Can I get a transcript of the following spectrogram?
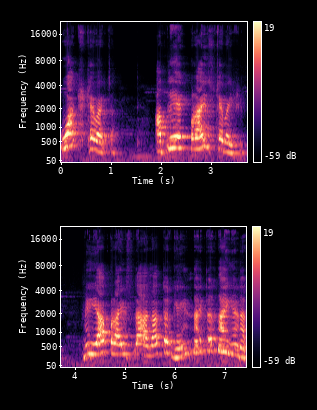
वॉच ठेवायचा. आपली एक प्राईस ठेवायची. मी या प्राईसला आला तर घेईन नाही तर नाही घेणार.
